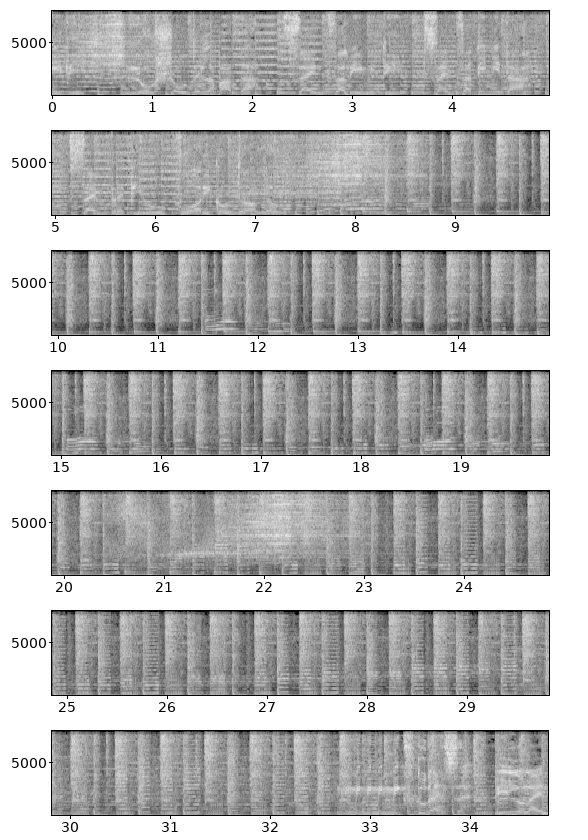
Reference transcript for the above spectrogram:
Cattivi, lo show della banda. Senza limiti, senza dignità, sempre più fuori controllo.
